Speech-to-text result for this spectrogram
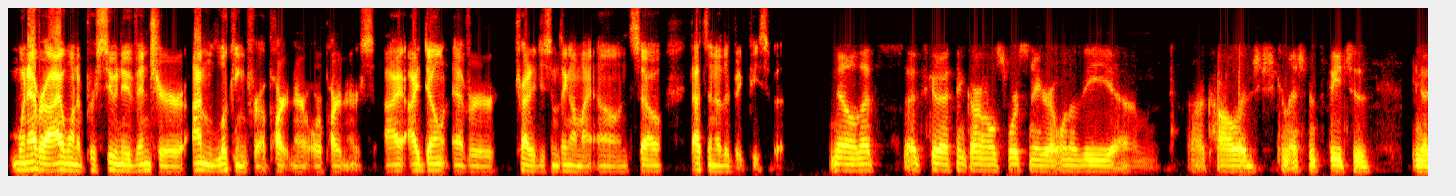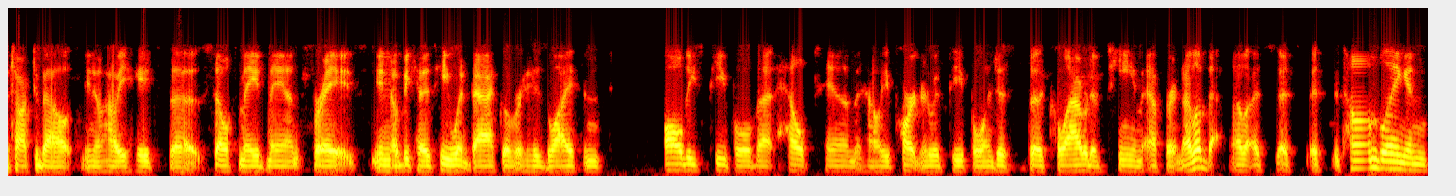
whenever I want to pursue a new venture, I'm looking for a partner or partners. I, I don't ever try to do something on my own. So that's another big piece of it. No, that's that's good. I think Arnold Schwarzenegger at one of the um, uh, college commencement speeches, you know, talked about you know how he hates the self-made man phrase, you know, because he went back over his life and all these people that helped him and how he partnered with people and just the collaborative team effort. And I love that. It's it's it's, it's humbling and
